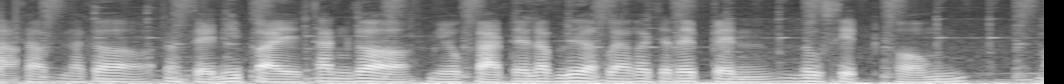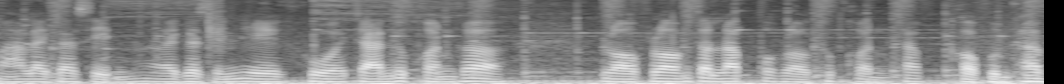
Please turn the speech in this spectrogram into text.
3ครับแล้วก็ตั้งแต่นี้ไปท่านก็มีโอกาสได้รับเลือกแล้วก็จะได้เป็นลูกศิษย์ของมหาลัยกสินมหาลัยกสินเองครูอาจารย์ทุกคนก็รอพร้อมต้อนรับพวกเราทุกคนครับ ขอบคุณครับ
